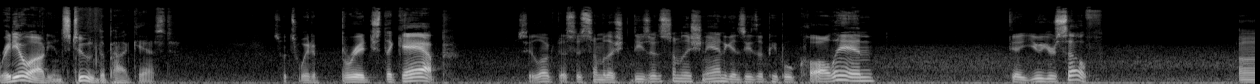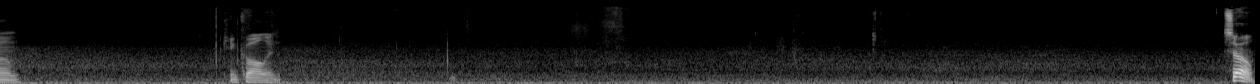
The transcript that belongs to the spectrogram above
radio audience to the podcast. So it's a way to bridge the gap. See, look, this is some of the these are some of the shenanigans. These are the people who call in. Yeah, you yourself um, can call in. So,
